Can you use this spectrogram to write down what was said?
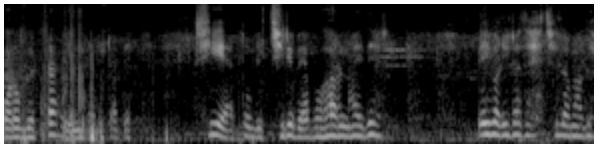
বড় গেটটা, এই বাড়িটাতে। সে এত বিচ্ছিরি ব্যবহার না এদের। এই বাড়িটাতে ছিলাম আগে।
